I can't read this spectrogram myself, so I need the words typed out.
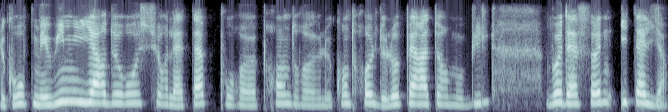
Le groupe met 8 milliards d'euros sur la table pour euh, prendre le contrôle de l'opérateur mobile Vodafone italien.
